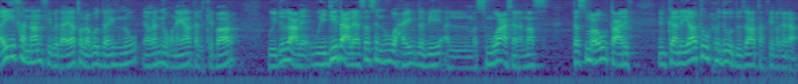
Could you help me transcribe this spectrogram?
أي فنان في بداياته لابد إنه يغني أغنيات الكبار ويجود على ويجيد على أساس إنه هو حيبدأ بالمسموع عشان الناس تسمعه وتعرف إمكانياته وحدوده ذاتها في الغناء.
